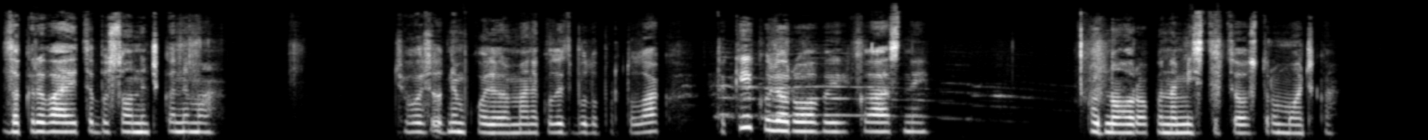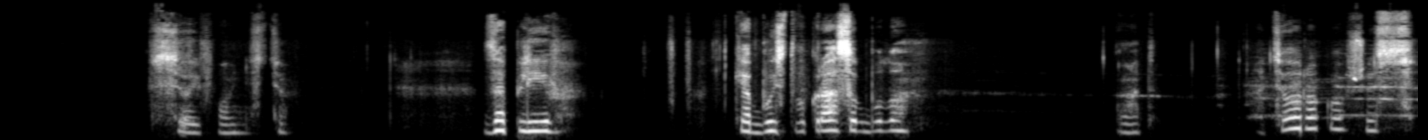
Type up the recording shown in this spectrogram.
закривається, бо сонечка нема. Чогось одним кольором. У мене колись було портулак. Такий кольоровий, класний. Одного року на місці цього струмочка. Все і повністю. Заплів. Таке буйство красок було. От. А цього року щось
